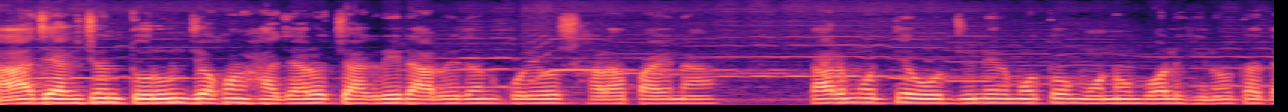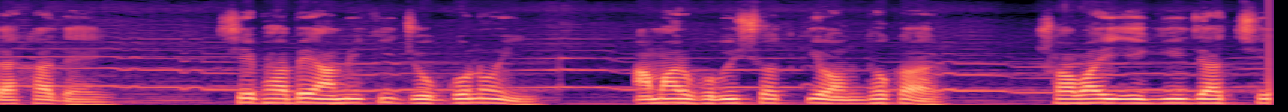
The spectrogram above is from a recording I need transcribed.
আজ একজন তরুণ যখন হাজারো চাকরির আবেদন করেও সাড়া পায় না, তার মধ্যে অর্জুনের মতো মনোবলহীনতা দেখা দেয়। সেভাবে আমি কি যোগ্য নই? আমার ভবিষ্যৎ কি অন্ধকার? সবাই এগিয়ে যাচ্ছে,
